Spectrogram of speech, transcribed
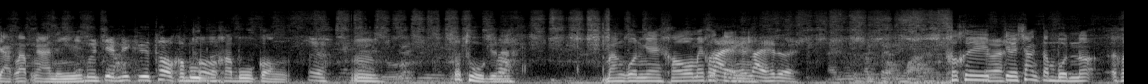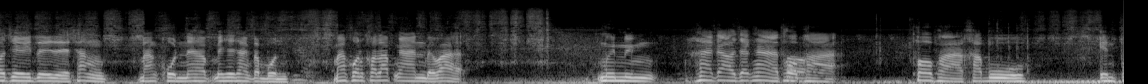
อยากรับงานอย่างนี้หมื่นเจ็ดนี่คือท่อขบูท่อคาบูกล่อง เอออืมก็ถูกอยู่นะ บางคนไงเขาไม่เข้าไล่ใจไงให้ไล่ให้เลย เขาเคยใช่ไหมเจอช่างตำบลเนาะเขาเจอเจอแต่ช่างบางคนนะครับ ไม่ใช่ช่างตำบลบางคนเขารับงานแบบว่าหมื่นหนึ่งห้าเก้าจักห้าท่อผ่าท่อผ่าคาบู เอ็นโพ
